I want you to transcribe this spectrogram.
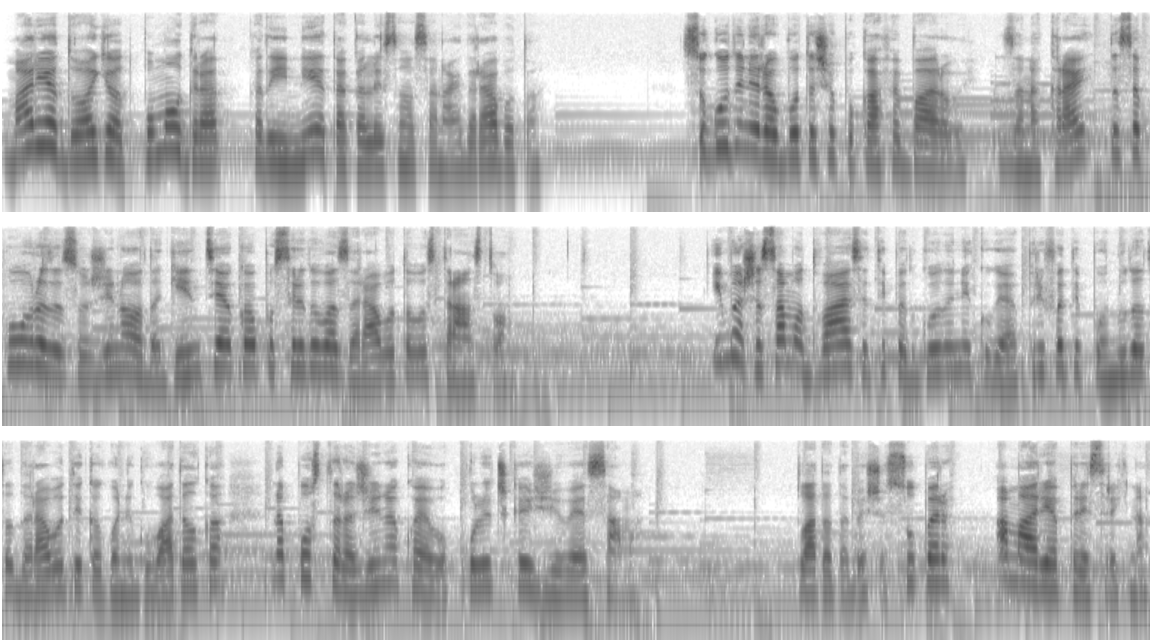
Марија доаѓа од помал град, каде и не е така лесно да се најде работа. Со години работеше по кафе барови, за на крај да се поврзе со жена од агенција која посредува за работа во странство. Имаше само 25 години кога ја прифати понудата да работи како негователка на постара жена која е во количка и живее сама. Платата беше супер, а Марија пресрекна.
